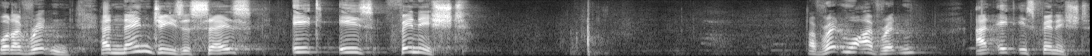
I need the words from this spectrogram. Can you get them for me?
what I've written. And then Jesus says, It is finished. I've written what I've written, and it is finished.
